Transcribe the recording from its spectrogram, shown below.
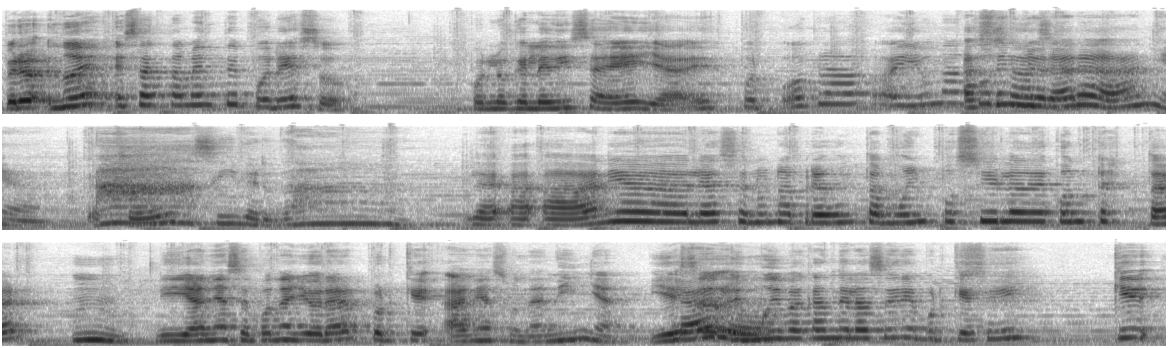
Pero no es exactamente por eso, por lo que le dice a ella, es por otra, hay una Hacen cosa. llorar así. a Anya. ¿cachai? Ah, sí, verdad. La- a, a Anya le hacen una pregunta muy imposible de contestar. Mm, Y Anya se pone a llorar porque Anya es una niña. Y eso Claro. es muy bacán de la serie porque Sí. ¿qué-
